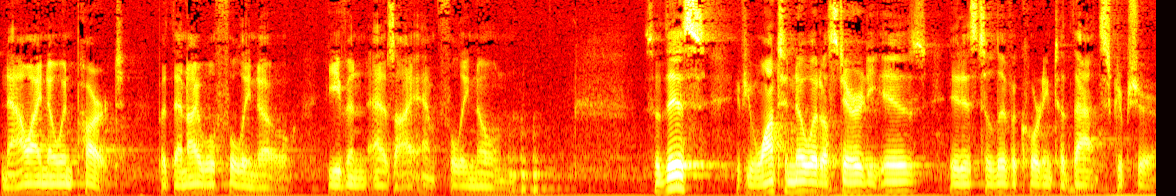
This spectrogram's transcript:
Now I know in part, but then I will fully know, even as I am fully known. So, this, if you want to know what austerity is, it is to live according to that scripture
